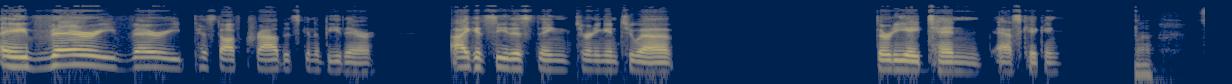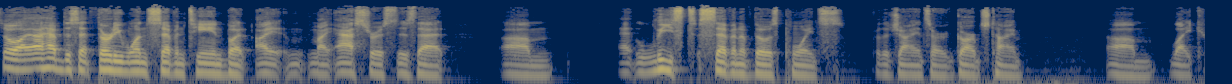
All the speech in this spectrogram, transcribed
a very, very pissed off crowd that's going to be there. I could see this thing turning into a 38-10 ass kicking. So I, I have this at 31-17, but I my asterisk is that um, at least seven of those points for the Giants are garbage time. Um, like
